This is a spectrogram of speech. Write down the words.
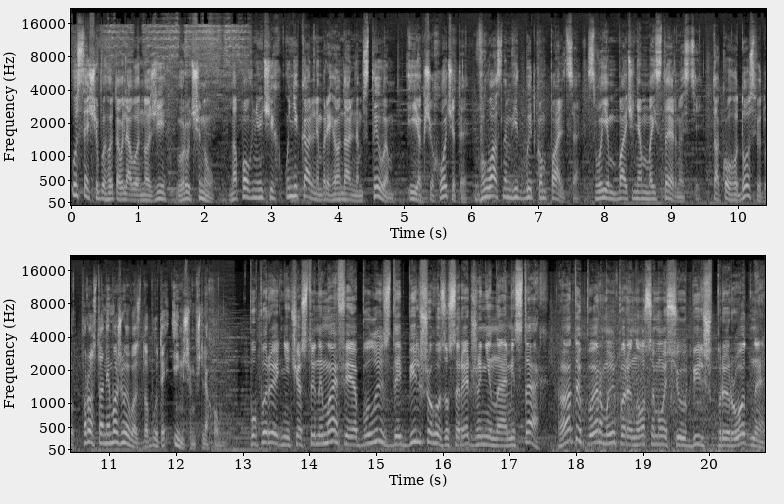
усе, що виготовляли ножі вручну, наповнюючи їх унікальним регіональним стилем і, якщо хочете, власним відбитком пальця, своїм баченням майстерності. Такого досвіду просто неможливо здобути іншим шляхом. Попередні частини мафія були здебільшого зосереджені на містах, а тепер ми переносимось у більш природне,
